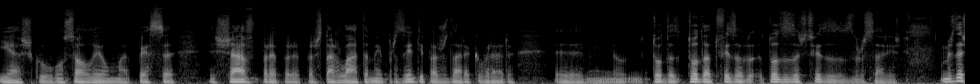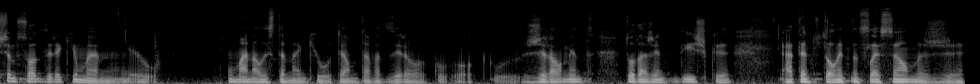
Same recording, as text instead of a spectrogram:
e acho que o Gonçalo é uma peça-chave para, para, para, estar lá também presente e para ajudar a quebrar uh, toda, toda a defesa, todas as defesas adversárias. Mas deixa-me só dizer aqui uma, uma análise também que o Telmo estava a dizer, ou, ou, geralmente toda a gente diz que há tanto talento na seleção, mas uh,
